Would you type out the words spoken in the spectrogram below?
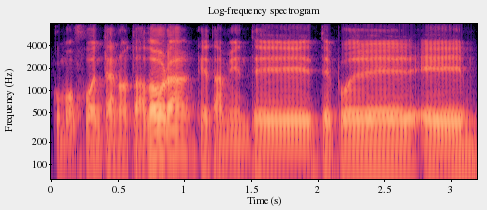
como fuente anotadora, que también te, puede eh,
